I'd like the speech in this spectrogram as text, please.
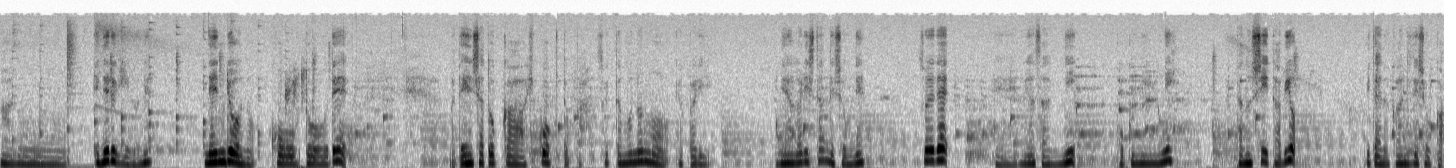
あのー、エネルギーのね燃料の高騰で、まあ、電車とか飛行機とかそういったものもやっぱり値上がりしたんでしょうね。それで、えー、皆さんに国民に楽しい旅をみたいな感じでしょうか。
